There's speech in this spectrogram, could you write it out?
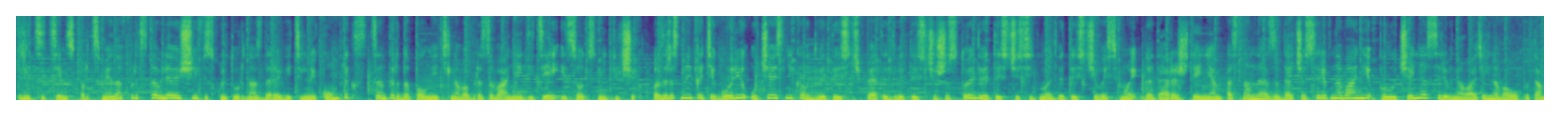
37 спортсменов, представляющие физкультурно-оздоровительный комплекс Центр дополнительного образования детей и соцникельщик. Возрастные категории участников 2005, 2006, 2007, 2008 года рождения. Основная задача соревнований – получение соревновательного опыта.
